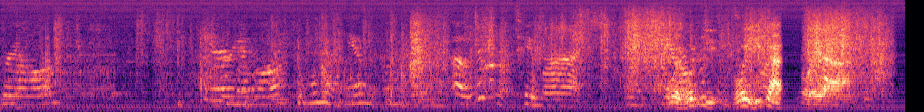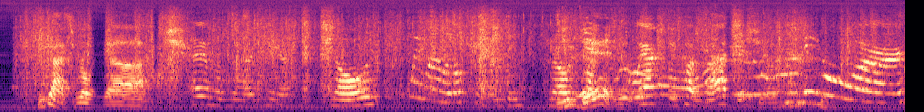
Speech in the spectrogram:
Grandma? Grandma? Oh, this is too much. Boy, what you, boy, you guys really, uh, you guys really, uh, Overboard here. No, We went a little crazy. no. You did. We we actually cut back this year. Yours.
